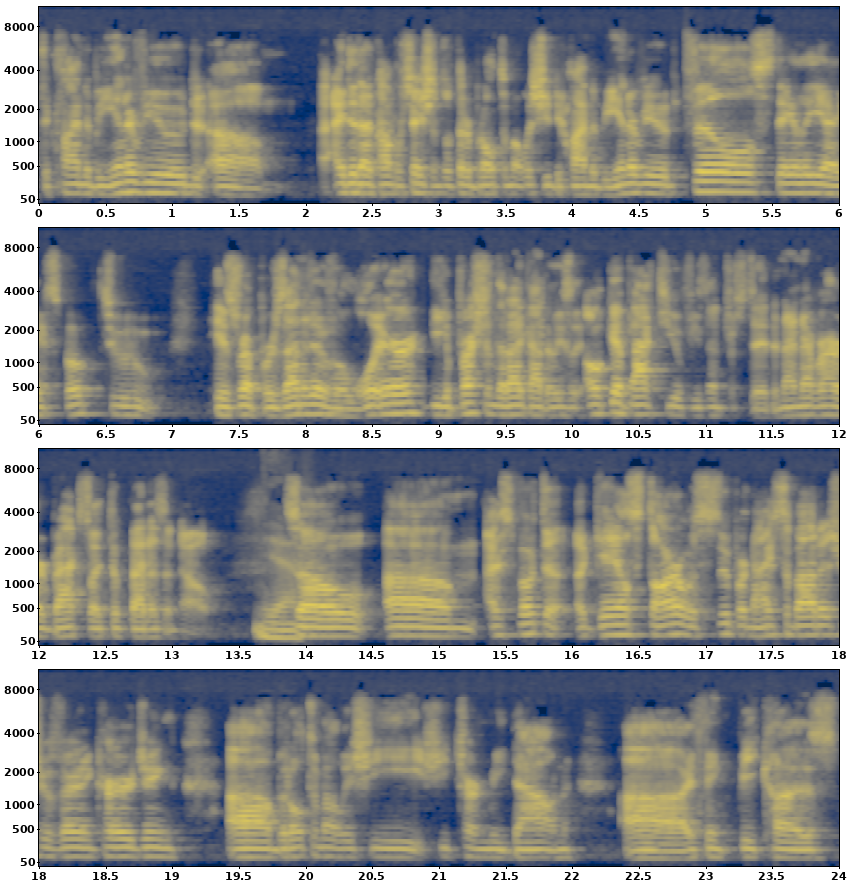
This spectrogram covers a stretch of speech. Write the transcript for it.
declined to be interviewed. Um, I did have conversations with her, but ultimately she declined to be interviewed. Phil Staley, I spoke to his representative, a lawyer, the impression that I got was like, I'll get back to you if he's interested. And I never heard back, so I took that as a no. Yeah. So um, I spoke to a Gail Starr was super nice about it. She was very encouraging, uh, but ultimately she she turned me down. Uh, I think because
